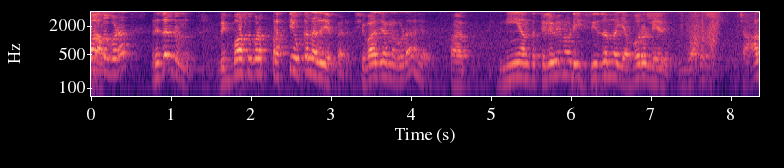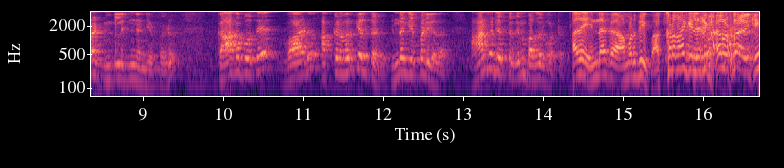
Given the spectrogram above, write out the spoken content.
రావు. కూడా రిజల్ట్ ఉండదు. బిగ్ బాస్ కూడా ప్రతి ఒక్కరు అదే చెప్పారు. శివాజీ అన్న కూడా నీ అంత తెలివైనోడు ఈ సీజన్లో ఎవరు లేరు. చాలా ఇంటెలిజెంట్ అని చెప్పాడు. కాకపోతే వాడు అక్కడ వరకు వెళ్తాడు. ఇందాక చెప్పాడు కదా ఆన్సర్ చెప్తాడు కానీ బజర్ కొట్టాడు. అదే ఇందాక అమర్దీప్ అక్కడ దాకా వెళ్ళాడు గెలవడానికి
